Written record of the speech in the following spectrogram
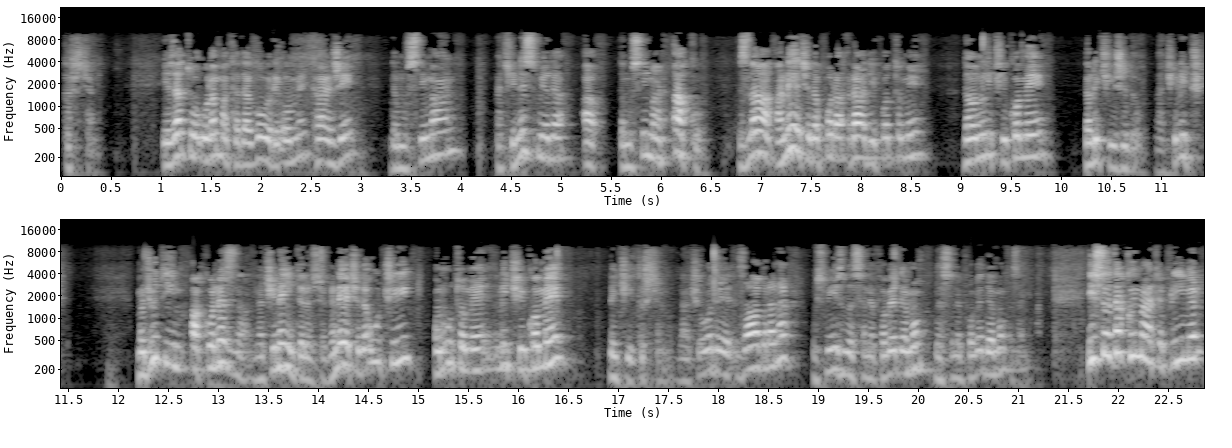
kršćani. I zato ulema kada govori o kaže da musliman, znači ne smije da, a, da musliman ako zna, a neće da pora, radi po tome, da on liči kome, da liči židov, znači liči. Međutim, ako ne zna, znači ne interesuje ga, neće da uči, on u tome liči kome, liči kršćanu. Znači ovdje je zabrana u smislu da se ne povedemo, da se ne povedemo za njima. Isto tako imate primjer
